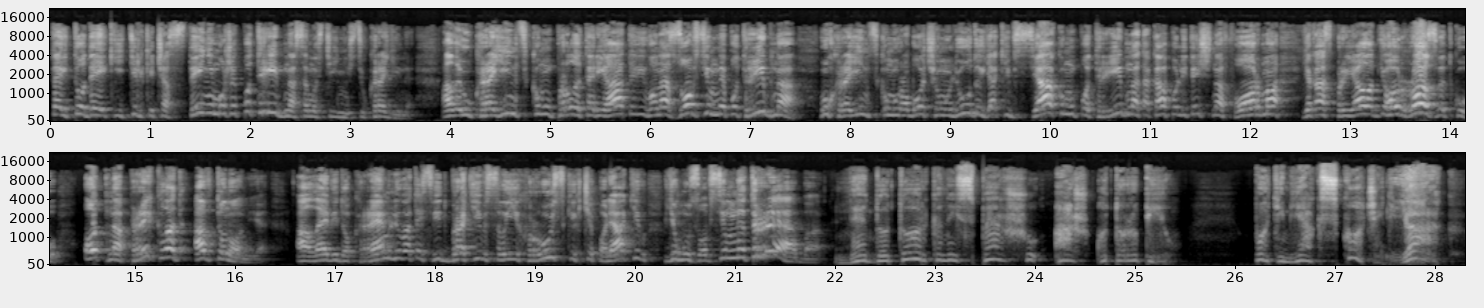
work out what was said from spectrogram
та й то деякій тільки частині може потрібна самостійність України. Але українському пролетаріатові вона зовсім не потрібна. Українському робочому люду, як і всякому, потрібна така політична форма, яка сприяла б його розвитку. От, наприклад, автономія. Але відокремлюватись від братів своїх руських чи поляків йому зовсім не треба. Недоторканий спершу аж оторопів. Потім як скочить. Як?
